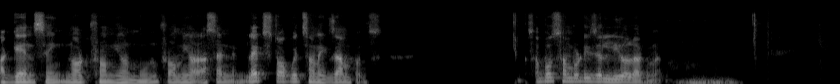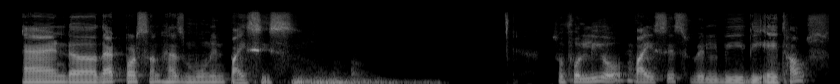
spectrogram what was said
again saying not from your moon, from your ascendant. Let's talk with some examples. Suppose somebody is a Leo Lagna and uh, that person has moon in Pisces. So for Leo, Pisces will be the eighth house.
